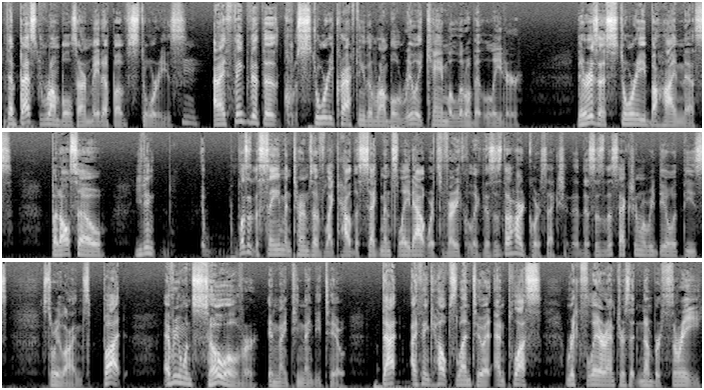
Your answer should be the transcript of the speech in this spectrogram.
The best Rumbles are made up of stories. And I think that the story crafting of the Rumble really came a little bit later. There is a story behind this, but also you didn't it wasn't the same in terms of like how the segments laid out where it's very like this is the hardcore section. This is the section where we deal with these storylines. But everyone's so over in 1992. That I think helps lend to it and plus Ric Flair enters at number 3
